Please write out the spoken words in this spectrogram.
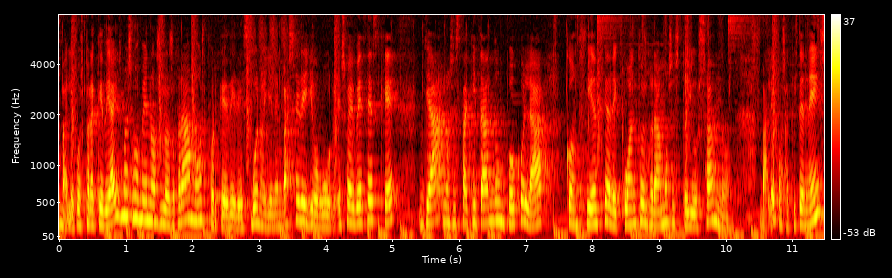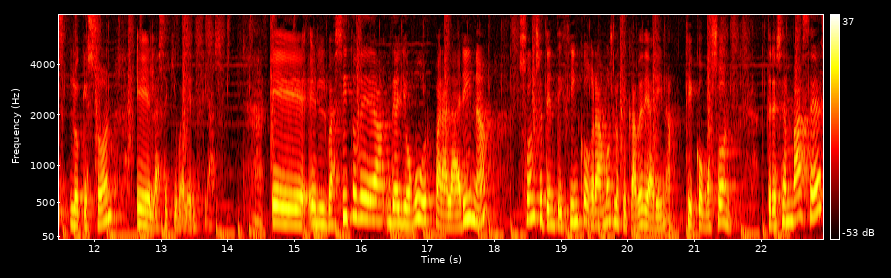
Vale, pues para que veáis más o menos los gramos, porque diréis, bueno, y el envase de yogur, eso hay veces que ya nos está quitando un poco la conciencia de cuántos gramos estoy usando. Vale, pues aquí tenéis lo que son eh, las equivalencias. Eh, el vasito de, yogur para la harina son 75 gramos lo que cabe de harina, que como son tres envases,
